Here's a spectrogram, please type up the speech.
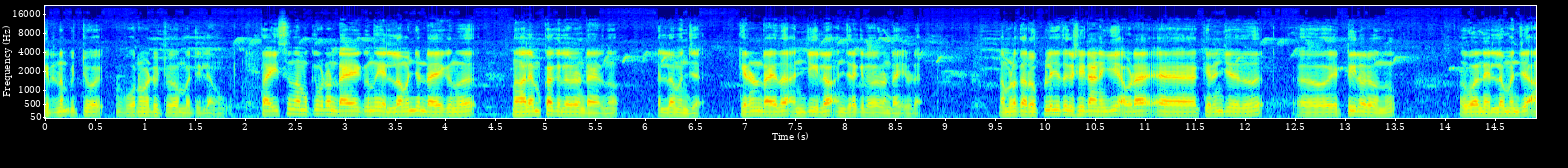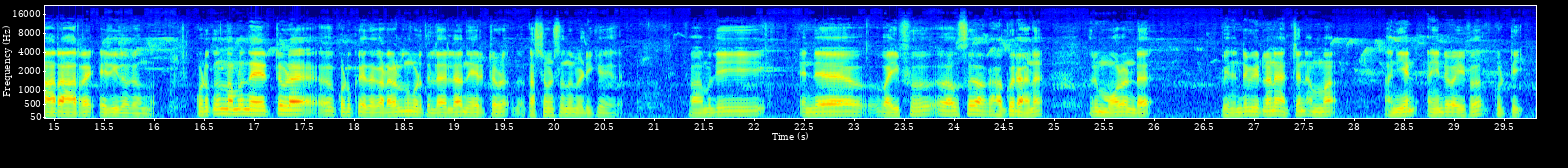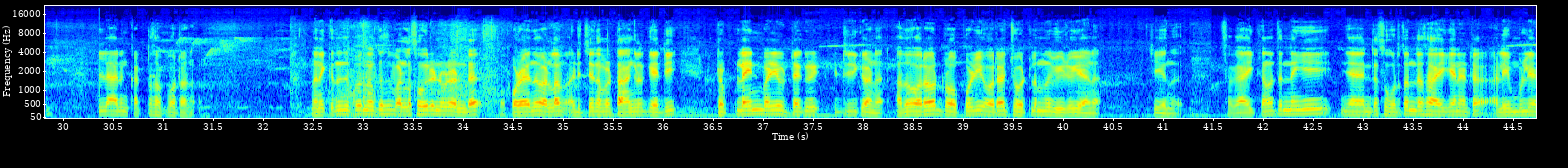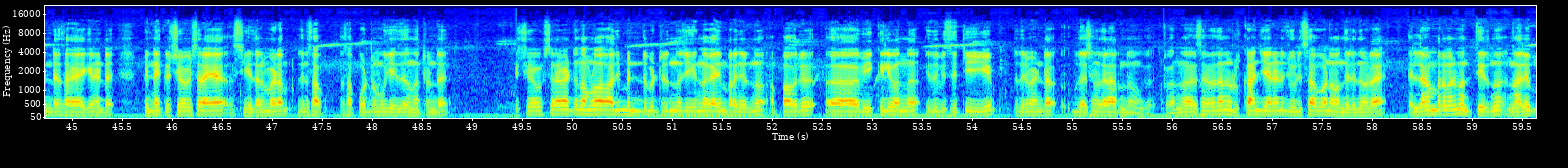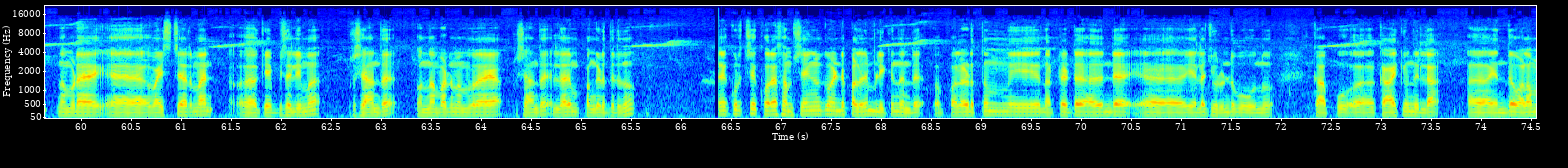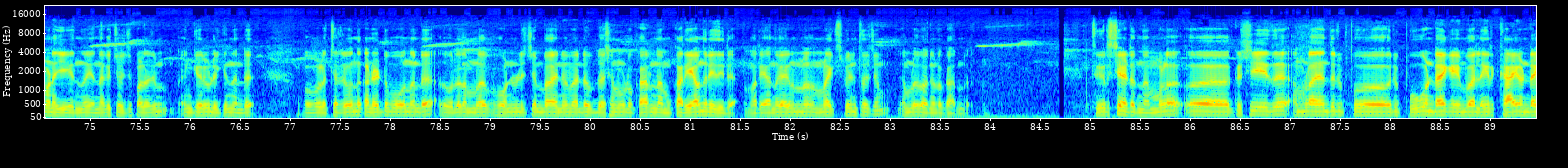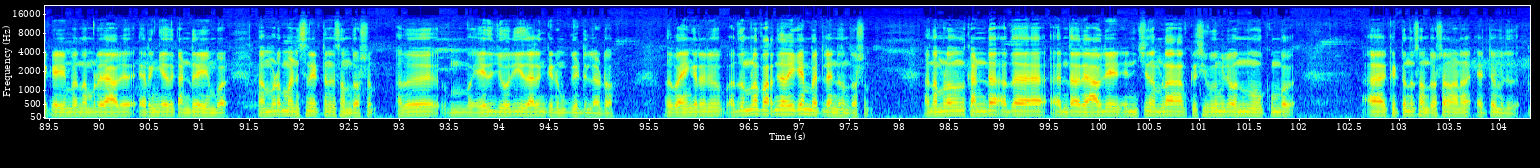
കിരണം വിറ്റ് പൂർണമായിട്ട് വിറ്റ് പോകാൻ പറ്റില്ല നമുക്ക്. സൈസ് നമുക്കിവിടെ ഉണ്ടായിരിക്കുന്നത് എല്ലോ മഞ്ഞ് ഉണ്ടായിരിക്കുന്നത് നാലേ മുക്കാൽ കിലോ ഉണ്ടായിരുന്നു. എല്ലോ മഞ്ച് കിരൺ ഉണ്ടായത് അഞ്ച് കിലോ അഞ്ചര കിലോ വരെ ഉണ്ടായി ഇവിടെ. നമ്മൾ കറുപ്പിൽ ചെയ്ത കൃഷിയിലാണെങ്കിൽ അവിടെ കിരൺ ചെയ്തത് എട്ട് കിലോ വരെ വന്നു. അതുപോലെ തന്നെ എല്ലോ മഞ്ച് ആറ് ആറ് ഏഴ് കിലോ വരെ വന്നു. കൊടുക്കുന്നത് നമ്മൾ നേരിട്ട് ഇവിടെ കൊടുക്കുക ചെയ്തത്. കടകളൊന്നും കൊടുത്തില്ല. എല്ലാം നേരിട്ട് കസ്റ്റമേഴ്സ് ഒന്നും മേടിക്കുക ചെയ്തത്. ഫാമിലി എന്റെ വൈഫ് ഹൗസ് കാക്കൂരാണ്. ഒരു മോളുണ്ട്. പിന്നെ എന്റെ വീട്ടിലാണ് അച്ഛൻ അമ്മ അനിയൻ അനിയന്റെ വൈഫ് കുട്ടി. എല്ലാവരും കട്ട സപ്പോർട്ടാണ് നനയ്ക്കുന്നത് ഇപ്പോൾ നമുക്ക് വെള്ള സൗകര്യം ഇവിടെ ഉണ്ട്. പുഴയിൽ നിന്ന് വെള്ളം അടിച്ച് നമ്മൾ ടാങ്കിൽ കയറ്റി ട്രിപ്പ് ലൈൻ വഴി ഇട്ടേക്ക് ഇട്ടിരിക്കുകയാണ്. അത് ഓരോ ഡ്രോപ്പ് വഴി ഓരോ ചുവട്ടിലും നിന്ന് വീഴുകയാണ് ചെയ്യുന്നത്. സഹായിക്കാന്ന് വെച്ചിട്ടുണ്ടെങ്കിൽ ഞാൻ എന്റെ സുഹൃത്തുണ്ട് സഹായിക്കാനായിട്ട് അളിയമ്പുള്ളി ഉണ്ട് സഹായിക്കാനായിട്ട്. പിന്നെ കൃഷി ഓഫീസറായ ശീതൽ മേഡം ഇതിന് സപ്പോർട്ട് നമുക്ക് ചെയ്തു തന്നിട്ടുണ്ട്. കൃഷി ഓഫീസറുമായിട്ട് നമ്മൾ ആദ്യം ബന്ധപ്പെട്ടിരുന്നു ചെയ്യുന്ന കാര്യം പറഞ്ഞിരുന്നു. അപ്പോൾ അവർ വീക്കിലി വന്ന് ഇത് വിസിറ്റ് ചെയ്യുകയും ഇതിന് വേണ്ട ഉപദേശങ്ങൾ തരാറുണ്ട് നമുക്ക്. പ്രധാന തന്നെ ഉദ്ഘാടനം ചെയ്യാനായിട്ട് ജോലി സാബാണ് വന്നിരുന്നത് ഇവിടെ. എല്ലാ മെമ്പർമാരും എത്തിയിരുന്നു എന്നാലും നമ്മുടെ vice chairman K P Saleem Prashanth ഒന്നാം വാർഡ് മെമ്പറായ പ്രശാന്ത് എല്ലാവരും പങ്കെടുത്തിരുന്നു. അതിനെക്കുറിച്ച് കുറേ സംശയങ്ങൾക്ക് വേണ്ടി പലരും വിളിക്കുന്നുണ്ട്. പലയിടത്തും ഈ നട്ടിട്ട് അതിന്റെ ഇല ചുരുണ്ട് പോകുന്നു. കാപ്പു കായ്ക്കുന്നില്ല എന്ത് വളമാണ് ചെയ്യുന്നത് എന്നൊക്കെ ചോദിച്ച് പലരും എൻക്വയറി വിളിക്കുന്നുണ്ട്. അപ്പോൾ ചിലർ വന്ന് കണ്ടിട്ട് പോകുന്നുണ്ട്. അതുപോലെ നമ്മൾ ഫോണിൽ വിളിച്ചുമ്പോൾ അതിന് വേണ്ട ഉപദേശങ്ങൾ കൊടുക്കാറുണ്ട്. നമുക്ക് അറിയാവുന്ന രീതിയിൽ അറിയാവുന്ന കാര്യങ്ങൾ നമ്മൾ എക്സ്പീരിയൻസ് വെച്ചും നമ്മൾ പറഞ്ഞു കൊടുക്കാറുണ്ട്. തീർച്ചയായിട്ടും നമ്മൾ കൃഷി ചെയ്ത് നമ്മൾ അതിനകത്ത് ഒരു പൂ ഒരു പൂ ഉണ്ടാക്കി കഴിയുമ്പോൾ അല്ലെങ്കിൽ കായ് ഉണ്ടാക്കി കഴിയുമ്പോൾ നമ്മൾ രാവിലെ ഇറങ്ങി അത് കണ്ടു കഴിയുമ്പോൾ നമ്മുടെ മനസ്സിന് കിട്ടുന്ന സന്തോഷം. അത് ഏത് ജോലി ചെയ്താലും നമുക്ക് കിട്ടില്ല കേട്ടോ. അത് ഭയങ്കര ഒരു അത് നമ്മൾ പറഞ്ഞറിയിക്കാൻ പറ്റില്ല എന്റെ സന്തോഷം. അത് നമ്മളൊന്ന് കണ്ട് അത് എന്താ രാവിലെ എണിച്ച് നമ്മൾ ആ കൃഷിഭൂമിയിൽ വന്ന് നോക്കുമ്പോൾ കിട്ടുന്ന സന്തോഷമാണ് ഏറ്റവും വലുത്.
